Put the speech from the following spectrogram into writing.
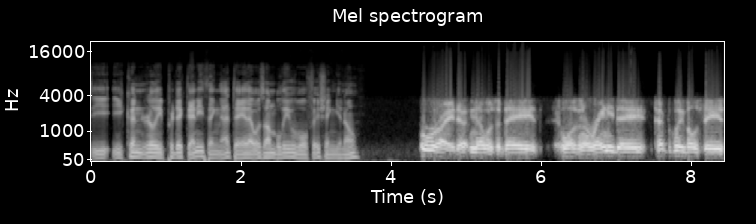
you, you couldn't really predict anything that day. That was unbelievable fishing, you know. Right, and it was a day. It wasn't a rainy day. Typically, those days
